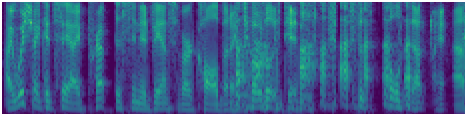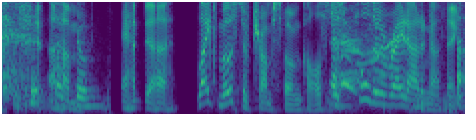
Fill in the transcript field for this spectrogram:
I wish I could say I prepped this in advance of our call, but I totally didn't. just pulled it out of my ass. Um, cool. And uh, like most of Trump's phone calls, just pulled it right out of nothing.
